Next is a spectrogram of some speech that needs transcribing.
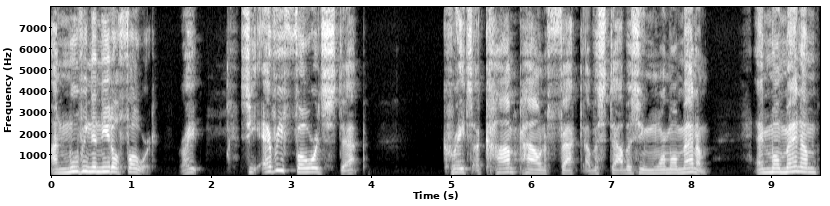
on moving the needle forward, right? See, every forward step creates a compound effect of establishing more momentum. And momentum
